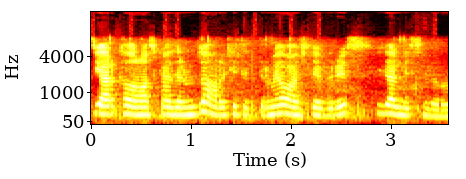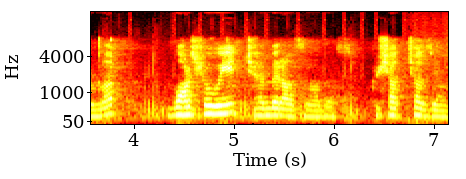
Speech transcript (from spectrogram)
Diğer kalan askerlerimizi hareket ettirmeye başlayabiliriz. İlerlesinler onlar. Varşova'yı çember altına alacağız. Kuşatacağız yani.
